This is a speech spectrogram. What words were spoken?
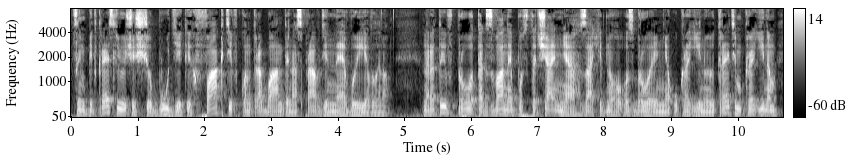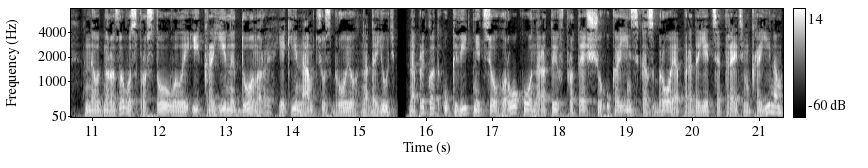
Цим підкреслюючи, що будь-яких фактів контрабанди насправді не виявлено. Наратив про так зване постачання західного озброєння Україною третім країнам неодноразово спростовували і країни-донори, які нам цю зброю надають. Наприклад, у квітні цього року наратив про те, що українська зброя передається третім країнам,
